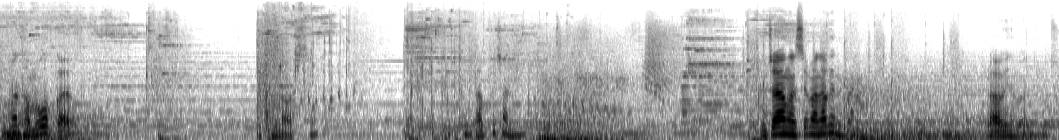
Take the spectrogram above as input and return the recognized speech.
한 번 더 먹을까요? 좀 나왔어. 보통 나쁘지 않네. 도장은 쓸만하겠네. 라위는 만들어줘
